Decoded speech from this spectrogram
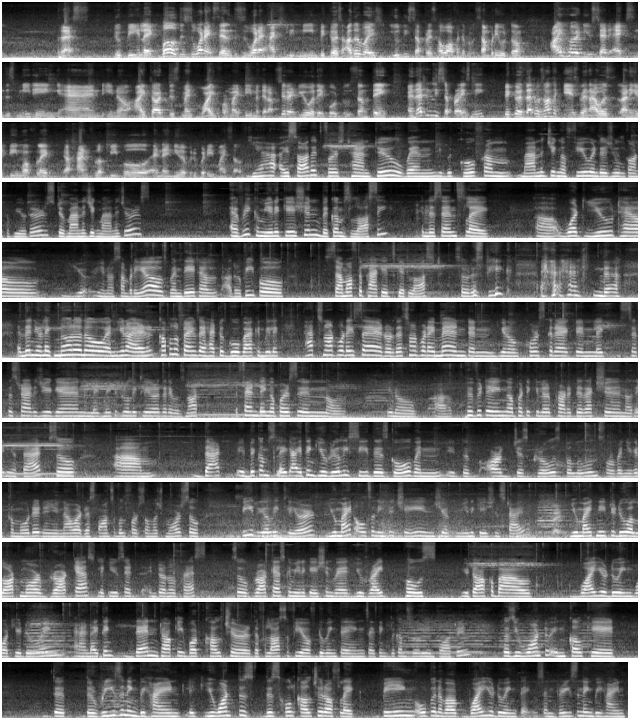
press to be like, well, this is what I said and this is what I actually mean, because otherwise you'll be surprised how often somebody would come, I heard you said X in this meeting, and you know, I thought this meant Y for my team, and they're upset at you, or they go do something, and that really surprised me because that was not the case when I was running a team of like a handful of people, and I knew everybody myself. Yeah, I saw that firsthand too. When you would go from managing a few individual contributors to managing managers, every communication becomes lossy mm-hmm. in the sense like uh, what you tell you, you know somebody else when they tell other people some of the packets get lost, so to speak, and uh, and then you're like, no, no, no, and you know, I, a couple of times I had to go back and be like, that's not what I said, or that's not what I meant, and you know, course correct and like set the strategy again, and like make it really clear that it was not offending a person or you know, uh, pivoting a particular product direction or any of that. So. Um, that it becomes like I think you really see this go when you, the org just grows balloons or when you get promoted and you now are responsible for so much more. So be really clear. You might also need to change your communication style. Right. You might need to do a lot more broadcast, like you said, internal press. So broadcast communication where you write posts, you talk about why you're doing what you're doing, and I think then talking about culture, the philosophy of doing things, I think becomes really important because you want to inculcate the the reasoning behind like you want this this whole culture of like being open about why you're doing things and reasoning behind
